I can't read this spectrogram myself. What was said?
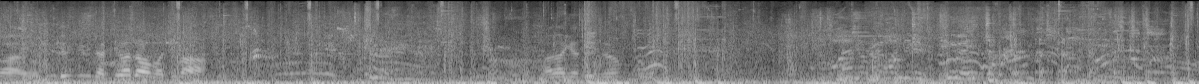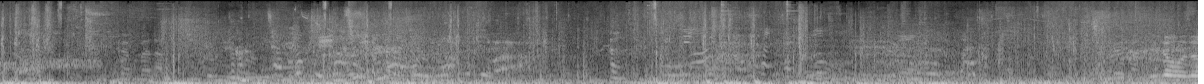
와 이거 미드 중이다 잡아봐 디바 바닥에 좀 미드 오죠?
